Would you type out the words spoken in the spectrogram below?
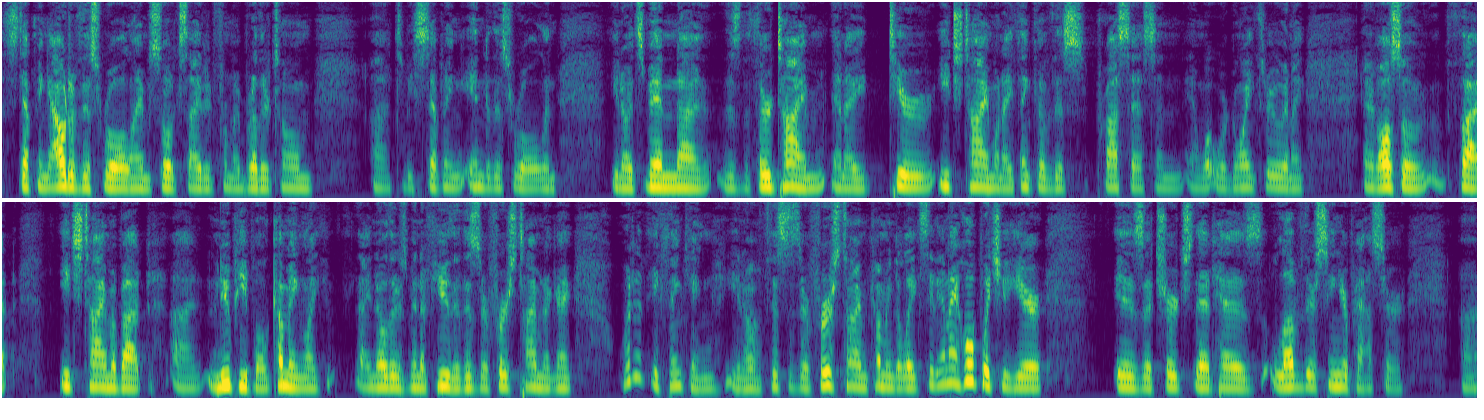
stepping out of this role. I'm so excited for my brother Tom uh, to be stepping into this role. And, you know, it's been, uh, this is the third time, and I tear each time when I think of this process and, and what we're going through. And, I, and I've also thought each time about uh, new people coming, like I know there's been a few that this is their first time, and they're going, what are they thinking, you know, if this is their first time coming to Lake City? And I hope what you hear is a church that has loved their senior pastor uh,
